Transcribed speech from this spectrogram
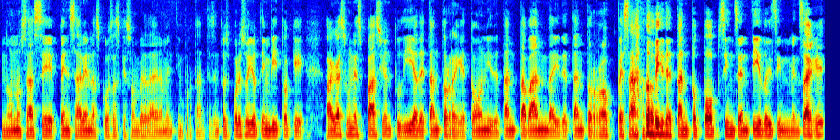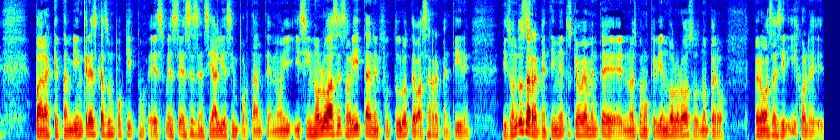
no nos hace pensar en las cosas que son verdaderamente importantes. Entonces, por eso yo te invito a que hagas un espacio en tu día de tanto reggaetón y de tanta banda y de tanto rock pesado y de tanto pop sin sentido y sin mensaje para que también crezcas un poquito. Es, es, esencial y es importante, ¿no? Y, y, si no lo haces ahorita, en el futuro te vas a arrepentir. ¿eh? Y son dos arrepentimientos que obviamente no es como que bien dolorosos, ¿no? Pero, pero vas a decir, híjole,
